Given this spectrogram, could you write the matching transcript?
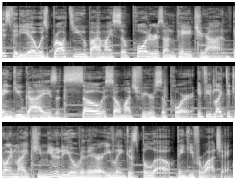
This video was brought to you by my supporters on Patreon. Thank you guys so, so much for your support. If you'd like to join my community over there, a link is below. Thank you for watching.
